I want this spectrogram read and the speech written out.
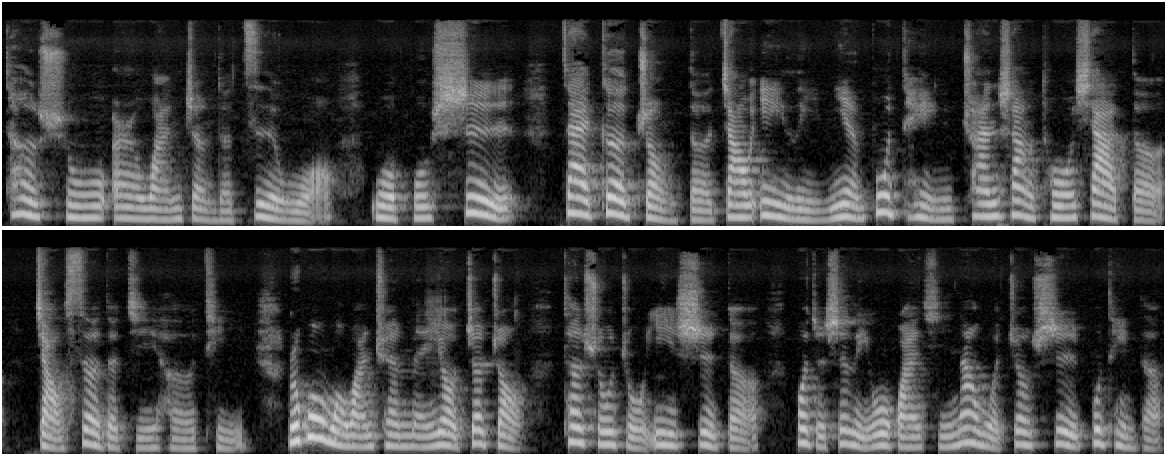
特殊而完整的自我，我不是在各种的交易里面不停穿上脱下的。角色的集合体。如果我完全没有这种特殊主义式的，或者是礼物关系，那我就是不停的，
